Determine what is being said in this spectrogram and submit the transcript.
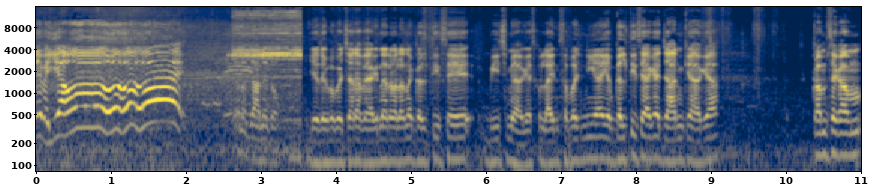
ए भैया ओ, ओ, ओ, ओ चलो जाने दो। ये देखो बेचारा वैगनर वाला ना गलती से बीच में आ गया। इसको लाइन समझ नहीं आई। अब गलती से आ गया जान के आ गया। कम से कम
